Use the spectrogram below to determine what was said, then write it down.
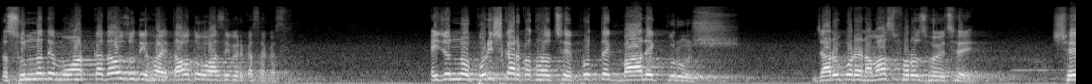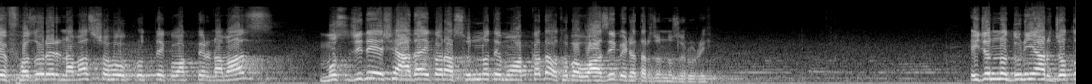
তো সুন্নতে মোয়াক্কাদাও যদি হয়, তাও তো ওয়াজিবের কাছাকাছি। এই জন্য পরিষ্কার কথা হচ্ছে, প্রত্যেক বালেক পুরুষ যার উপরে নামাজ ফরজ হয়েছে, সে ফজরের নামাজ সহ প্রত্যেক ওয়াক্তের নামাজ, মসজিদে এসে আদায় করা সুন্নতে মোয়াক্কাদা অথবা ওয়াজিব, এটা তার জন্য জরুরি। এই জন্য দুনিয়ার যত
